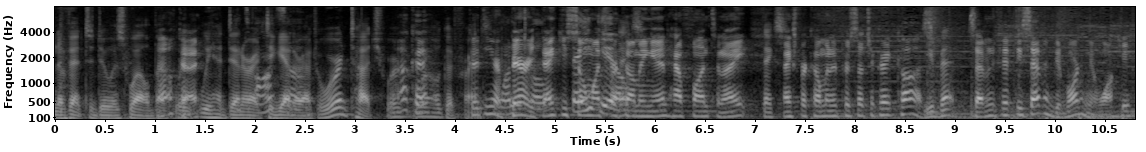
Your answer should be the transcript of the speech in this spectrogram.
an event to do as well, but Okay. we, we had dinner That's together awesome. after. We're in touch. We're, Okay. we're all good friends. Good to hear. Wonderful. Barry, thank you so Thank much you. for coming in. Have fun tonight. Thanks. Thanks for coming in for such a great cause. You bet. 757. Good morning, Milwaukee.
